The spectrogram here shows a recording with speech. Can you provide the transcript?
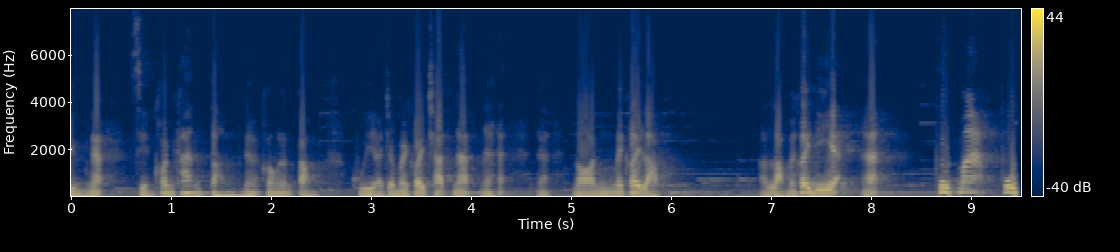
ลิมนะเสียงค่อนข้างต่ำนะค่อนข้างต่ำคุยอาจจะไม่ค่อยชัดนักนะนะนอนไม่ค่อยหลับหลับไม่ค่อยดีนะพูดมากพูด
